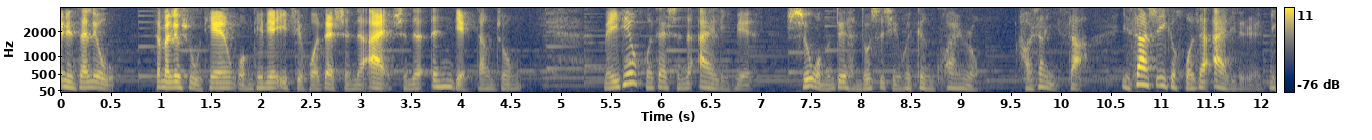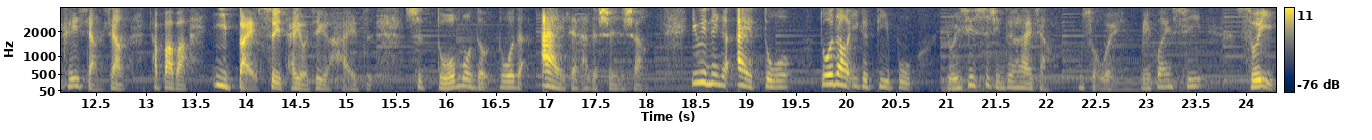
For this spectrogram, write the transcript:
恩典三六五，三百六十五天，我们天天一起活在神的爱、神的恩典当中。每一天活在神的爱里面，使我们对很多事情会更宽容。好像以撒，以撒是一个活在爱里的人。你可以想象，他爸爸一百岁才有这个孩子，是多么的多的爱在他的身上。因为那个爱多多到一个地步，有一些事情对他来讲无所谓，没关系，所以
